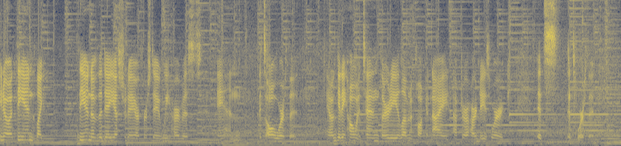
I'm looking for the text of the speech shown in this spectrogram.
you know, at the end, like the end of the day yesterday, our first day of wheat harvest, and it's all worth it. You know, getting home at 10, 30, 11 o'clock at night after a hard day's work, it's, it's worth it.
